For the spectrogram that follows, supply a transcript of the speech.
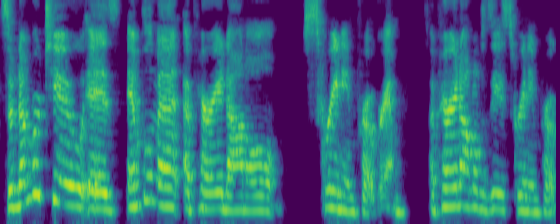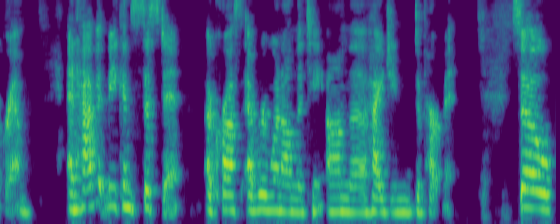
So number two is implement a periodontal screening program, a periodontal disease screening program, and have it be consistent across everyone on the team on the hygiene department. So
